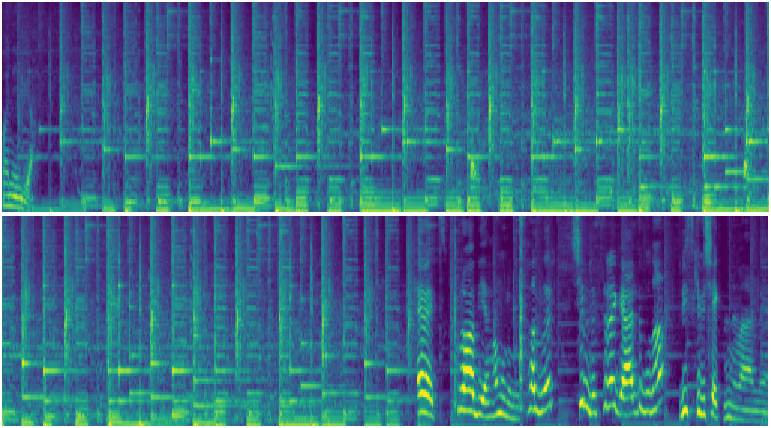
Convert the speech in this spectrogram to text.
vanilya. Evet, kurabiye hamurumuz hazır. Şimdi sıra geldi buna bisküvi şeklini vermeye.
